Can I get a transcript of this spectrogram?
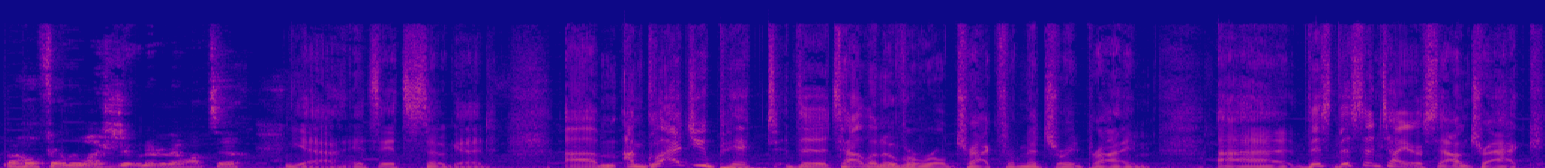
the whole family watches it whenever they want to. Yeah, it's it's so good. Um, I'm glad you picked the Tallon Overworld track from Metroid Prime. Uh, this this entire soundtrack,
